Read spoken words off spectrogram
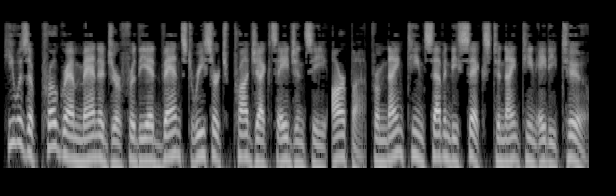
He was a program manager for the Advanced Research Projects Agency from 1976 to 1982.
